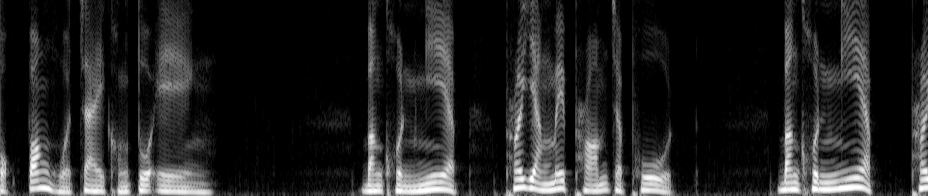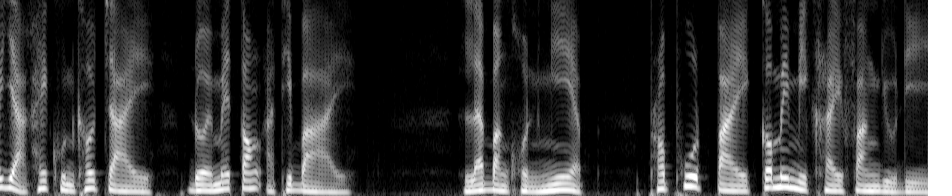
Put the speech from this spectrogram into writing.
ปกป้องหัวใจของตัวเอง บางคนเงียบ เพราะยังไม่พร้อมจะพูด บางคนเงียบ เพราะอยากให้คุณเข้าใจโดยไม่ต้องอธิบาย และบางคนเงียบ เพราะพูดไปก็ไม่มีใครฟังอยู่ดี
